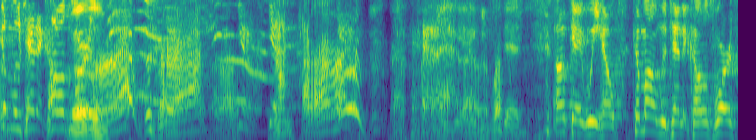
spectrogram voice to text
him, Lieutenant Cuddlesworth. Get him, get him. yeah, he's dead. Okay, we helped. Come on, Lieutenant Cuddlesworth.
